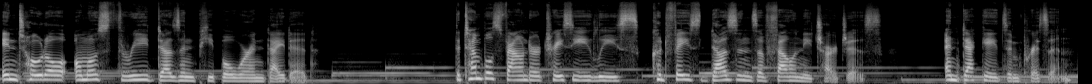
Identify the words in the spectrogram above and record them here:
In total, almost three dozen people were indicted. The temple's founder, Tracy Elise, could face dozens of felony charges and decades in prison.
